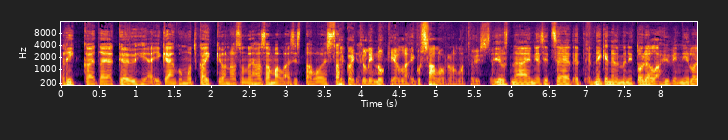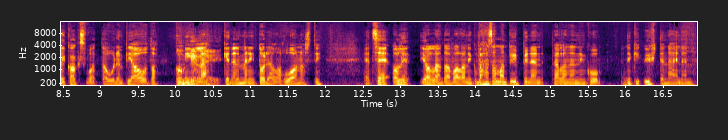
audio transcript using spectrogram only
rikkaita ja köyhiä ikään kuin, mutta kaikki on asunut ihan samanlaisissa taloissa. Ja kaikki oli Nokialla, eikö Saloralla töissä. Just näin. Ja sitten se, että et, et ne, kenellä meni todella hyvin, niillä oli kaksi vuotta uudempi auto kuin Okei. niillä, kenellä meni todella huonosti. Että se oli jollain tavalla niin kuin vähän samantyyppinen tällainen niin kuin, jotenkin yhtenäinen Mutta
